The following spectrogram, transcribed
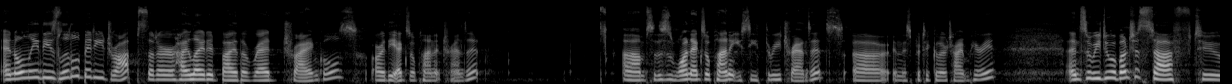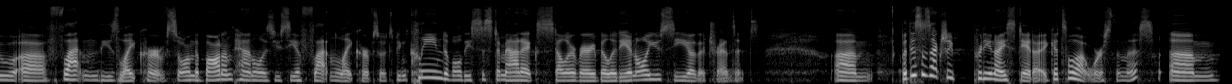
And only these little bitty drops that are highlighted by the red triangles are the exoplanet transit. Um, so this is one exoplanet. You see three transits uh, in this particular time period. And so we do a bunch of stuff to uh, flatten these light curves. So on the bottom panel is you see a flattened light curve. So it's been cleaned of all these systematics, stellar variability, and all you see are the transits. Um, but this is actually pretty nice data. It gets a lot worse than this. Um,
